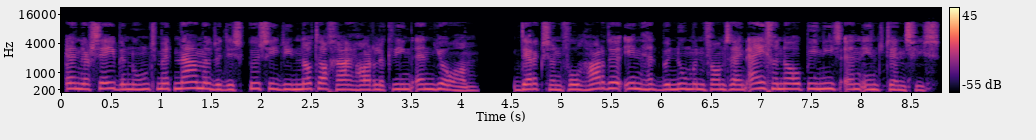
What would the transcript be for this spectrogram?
NRC benoemt met name de discussie die Natasha Harlequin en Johan Derksen volharden in het benoemen van zijn eigen opinies en intenties.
